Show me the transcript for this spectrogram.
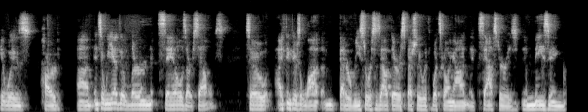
It was hard. Um, and so we had to learn sales ourselves. So I think there's a lot better resources out there, especially with what's going on. Like SaaStr is an amazing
